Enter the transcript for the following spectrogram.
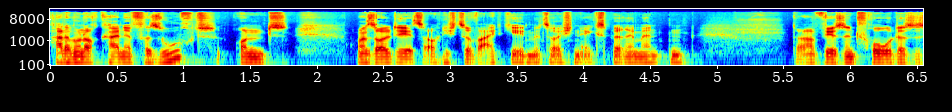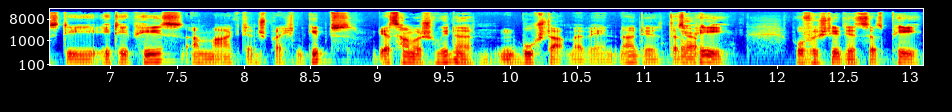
Hat aber noch keiner versucht und man sollte jetzt auch nicht so weit gehen mit solchen Experimenten. Wir sind froh, dass es die ETPs am Markt entsprechend gibt. Jetzt haben wir schon wieder einen Buchstaben erwähnt, ne? das ja. P. Wofür steht jetzt das P?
